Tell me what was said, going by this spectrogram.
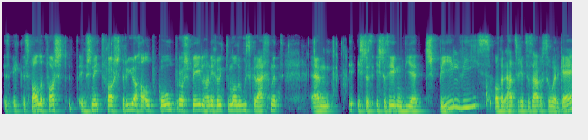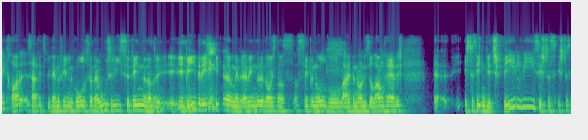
es, es, fallen fast im Schnitt fast dreieinhalb Goal pro Spiel, habe ich heute mal ausgerechnet. Ähm, ist, das, ist das irgendwie die Spielweise oder hat sich jetzt das einfach so ergeben? Klar, es hat jetzt bei diesen vielen Goals auch Ausreißer drin, oder? in beide Richtungen. Wir erinnern uns noch an 7-0, wo leider noch nicht so lange her ist. Äh, ist das irgendwie die Spielweise? Ist das, ist das,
